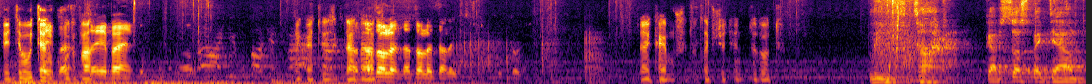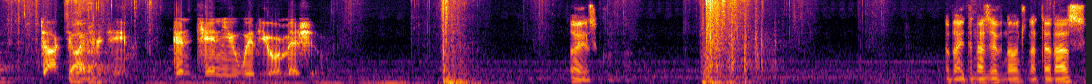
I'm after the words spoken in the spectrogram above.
Czyli to był ten Zajeba- kurwa. Zajebałem go. Czekaj, tu jest No, na granat. dole, na dole dalej. Czekaj, muszę tutaj przyciąć drut. Leave to talk. Got a suspect down. To Got it. entry team. Continue with your mission. To jest kurwa. Dobra, idę na zewnątrz, na taras.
